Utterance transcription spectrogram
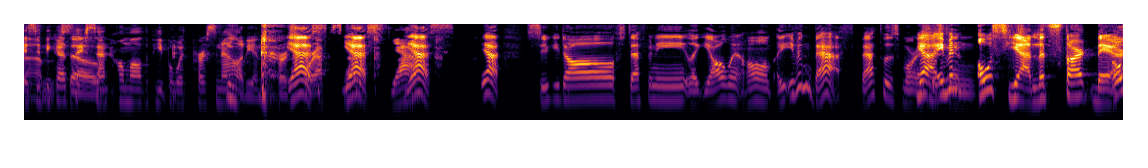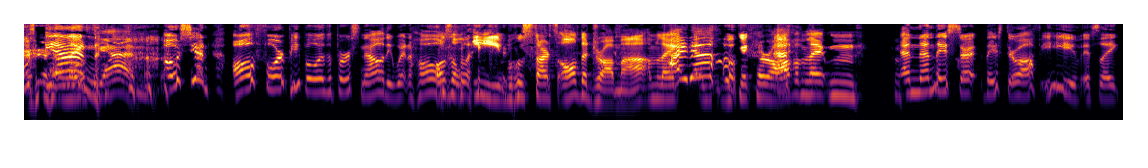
Is it Um, because they sent home all the people with personality in the first yes, four episodes? Yes, Yeah. yes, yeah. Suki Doll, Stephanie, like y'all went home. Even Beth. Beth was more. Yeah, even interesting. Ocean. Let's start there. Ocean! Like, Again. Ocean. All four people with a personality went home. also Like, Eve, who starts all the drama. I'm like, I know. kick her off. I'm like, mm. Hmm. and then they start. They throw off Eve. It's like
